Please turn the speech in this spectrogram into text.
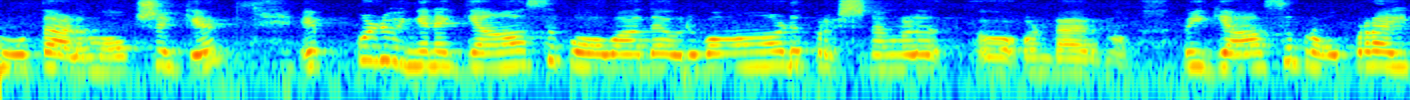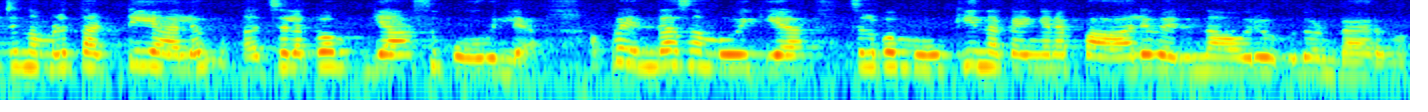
മൂത്ത ആൾ മോക്ഷയ്ക്ക് എപ്പോഴും ഇങ്ങനെ ഗ്യാസ് പോവാതെ ഒരുപാട് പ്രശ്നങ്ങൾ ഉണ്ടായിരുന്നു. അപ്പൊ ഈ ഗ്യാസ് പ്രോപ്പറായിട്ട് നമ്മൾ തട്ടിയാലും ചിലപ്പം ഗ്യാസ് പോവില്ല. അപ്പൊ എന്താ സംഭവിക്കുക? ചിലപ്പോൾ മൂക്കിൽ നിന്നൊക്കെ ഇങ്ങനെ പാൽ വരുന്ന ആ ഒരു ഇതുണ്ടായിരുന്നു.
